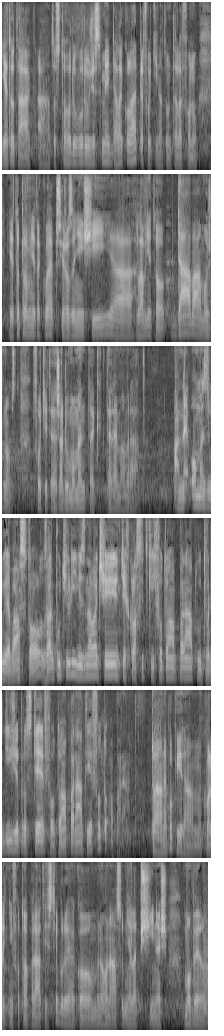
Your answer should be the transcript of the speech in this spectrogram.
Je to tak a to z toho důvodu, že se mi daleko lépe fotí na tom telefonu. Je to pro mě takové přirozenější a hlavně to dává možnost fotit řadu momentek, které mám rád. A neomezuje vás to? Zarputilí vyznavači těch klasických fotoaparátů tvrdí, že prostě fotoaparát je fotoaparát. To já nepopírám. Kvalitní fotoaparát jistě bude jako mnohonásobně lepší než mobil.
